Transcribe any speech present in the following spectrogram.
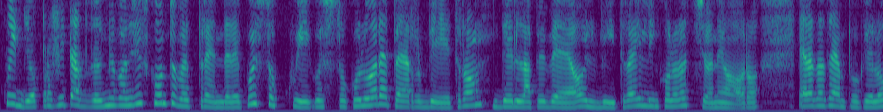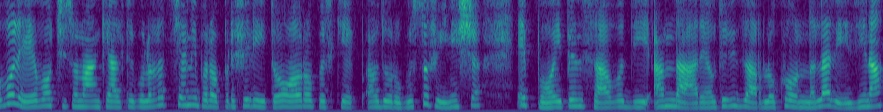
Quindi ho approfittato del mio codice sconto per prendere questo qui questo colore per vetro della Pebeo il Vitrail in colorazione oro. Era da tempo che lo volevo ci sono anche altre colorazioni però ho preferito oro perché adoro questo finish e poi pensavo di andare a utilizzarlo con la resina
